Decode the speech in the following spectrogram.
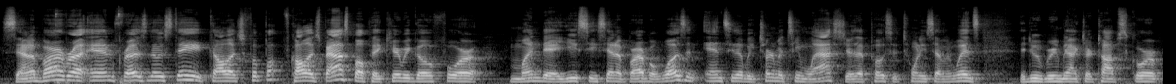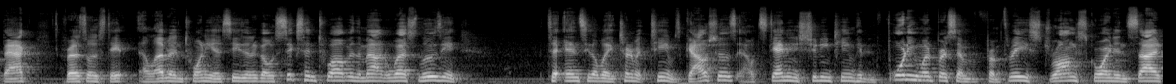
Santa Barbara and Fresno State college football, college basketball pick. Here we go for Monday, UC Santa Barbara was an NCAA tournament team last year that posted 27 wins. They do bring back their top scorer back. Fresno State 11 and 20 a season ago, 6 and 12 in the Mountain West, losing to NCAA tournament teams. Gaucho's outstanding shooting team hitting 41% from three, strong scoring inside.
